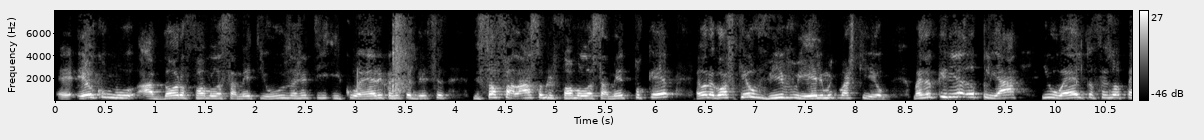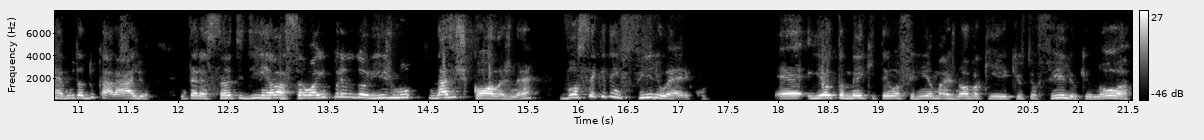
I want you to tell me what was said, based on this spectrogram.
É, eu, como adoro fórmula lançamento e uso, a gente, e com o Érico, a gente deixa de só falar sobre fórmula lançamento, porque é um negócio que eu vivo e ele muito mais que eu. Mas eu queria ampliar, e o Wellington fez uma pergunta do caralho interessante de em relação ao empreendedorismo nas escolas, né? Você que tem filho, Érico, é, e eu também que tenho uma filhinha mais nova que, que o teu filho, que o Noah,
